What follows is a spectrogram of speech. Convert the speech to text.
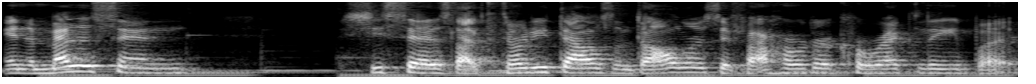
And the medicine, she says like thirty thousand dollars if I heard her correctly. But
